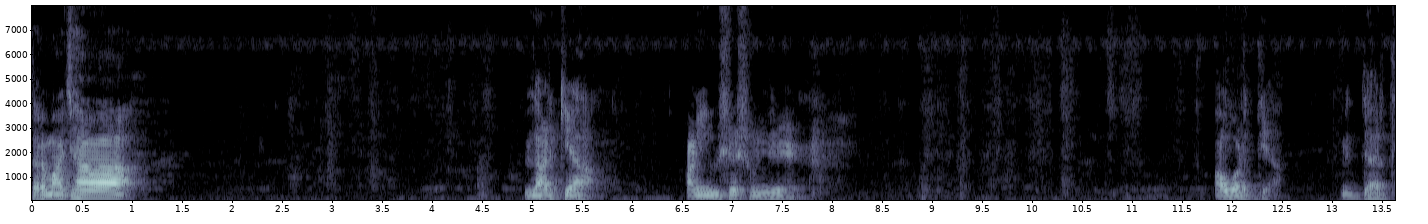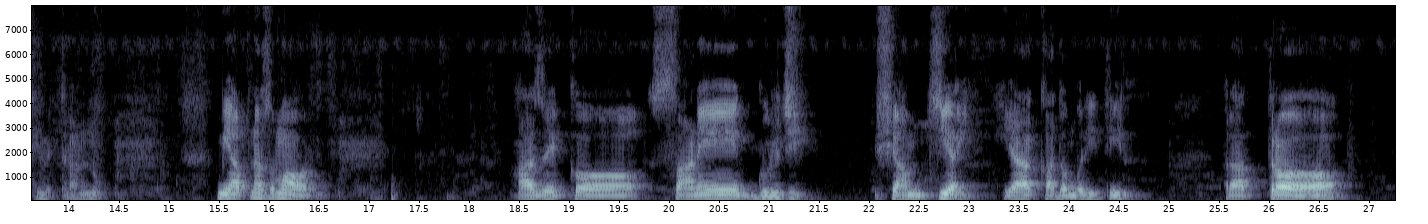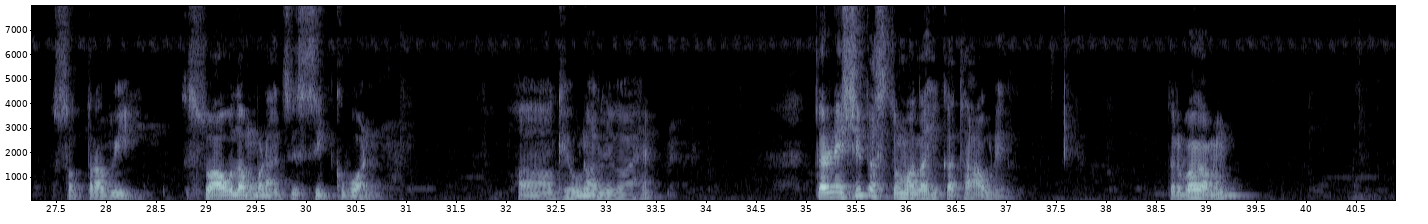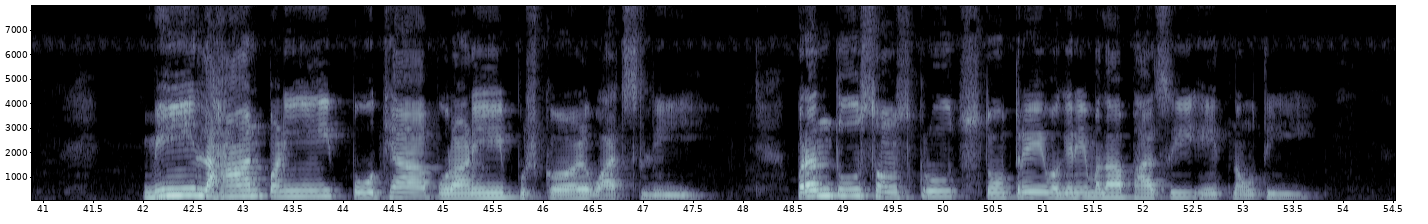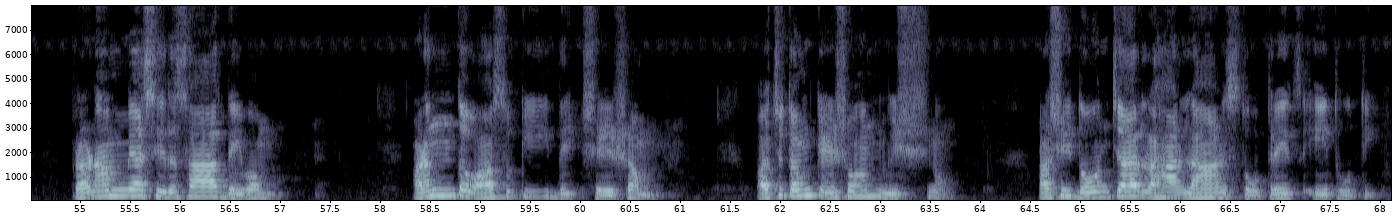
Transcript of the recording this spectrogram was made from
तर माझ्या लाडक्या आणि विशेष म्हणजे आवडत्या विद्यार्थी मित्रांनो मी आपणासमोर आज एक साने गुरुजी श्यामची आई या कादंबरीतील रात्र सतरावी स्वावलंबनाची शिकवण घेऊन आलेलो आहे. तर निश्चितच तुम्हाला ही कथा आवडेल. तर बघा मग. मी लहानपणी पोथ्या पुराणे पुष्कळ वाचली. परंतु संस्कृत स्तोत्रे वगैरे मला फारशी येत नव्हती. प्रणम्य शिरसा देवम. अनंत वासुकी दे शेषम। अच्युतम केशवम विष्णू। अशी दोन चार लहान लहान स्तोत्रेच येत होती।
